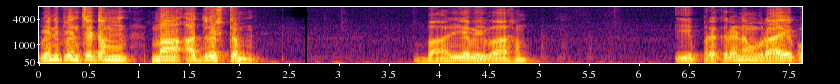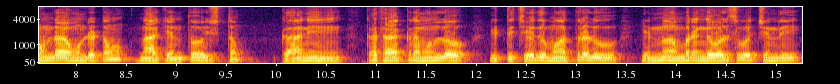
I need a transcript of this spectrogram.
వినిపించటం మా అదృష్టం. బాల్య వివాహం. ఈ ప్రకరణం వ్రాయకుండా ఉండటం నాకెంతో ఇష్టం. కానీ కథాక్రమంలో ఇట్టి చేదు మాత్రలు ఎన్నో మృంగవలసి వచ్చింది.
